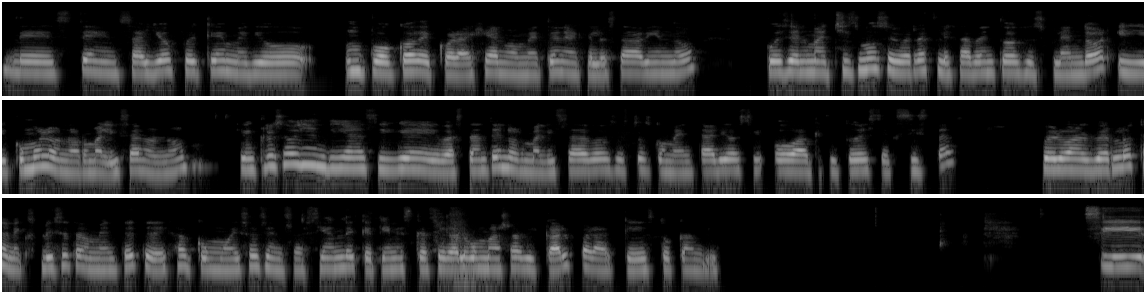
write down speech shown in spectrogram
de este ensayo fue que me dio un poco de coraje al momento en el que lo estaba viendo, pues el machismo se ve reflejado en todo su esplendor y cómo lo normalizaron, ¿no? Que incluso hoy en día sigue bastante normalizados estos comentarios o actitudes sexistas, pero al verlo tan explícitamente te deja como esa sensación de que tienes que hacer algo más radical para que esto cambie. Sí,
